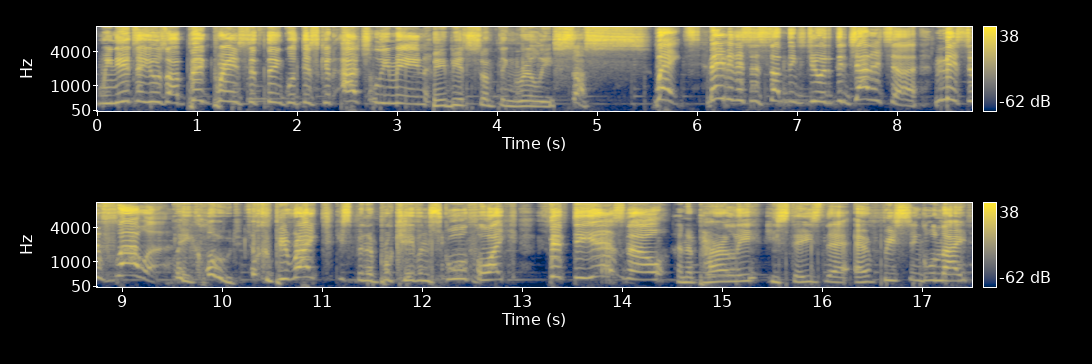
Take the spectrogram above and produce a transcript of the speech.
we need to use our big brains to think what this could actually mean. Maybe it's something really sus. Wait, maybe this has something to do with the janitor, Mr. Flower! Wait, Clued, you could be right. He's been at Brookhaven School for like 50 years now! And apparently, he stays there every single night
